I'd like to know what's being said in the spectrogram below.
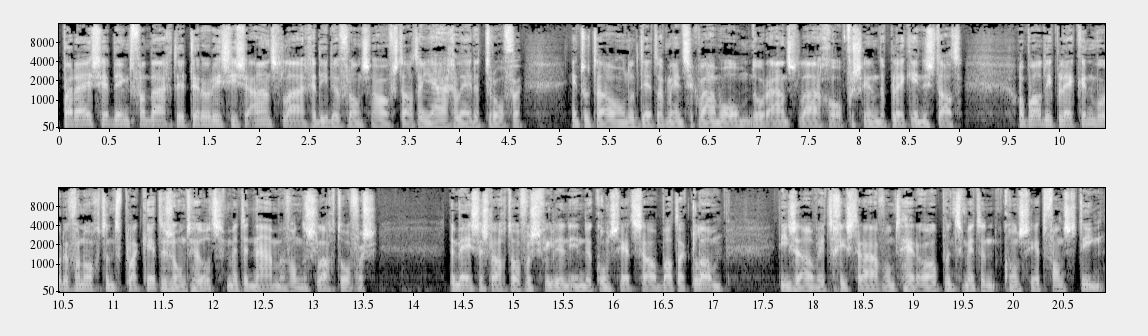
Parijs herdenkt vandaag de terroristische aanslagen die de Franse hoofdstad een jaar geleden troffen. In totaal 130 mensen kwamen om door aanslagen op verschillende plekken in de stad. Op al die plekken worden vanochtend plaquettes onthuld met de namen van de slachtoffers. De meeste slachtoffers vielen in de concertzaal Bataclan. Die zaal werd gisteravond heropend met een concert van Sting.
